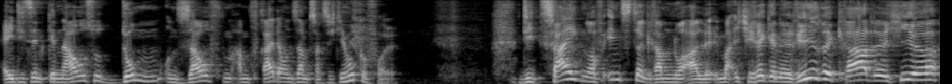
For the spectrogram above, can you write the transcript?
Ey, die sind genauso dumm und saufen am Freitag und Samstag sich die Hucke voll. Die zeigen auf Instagram nur alle immer, ich regeneriere gerade hier.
